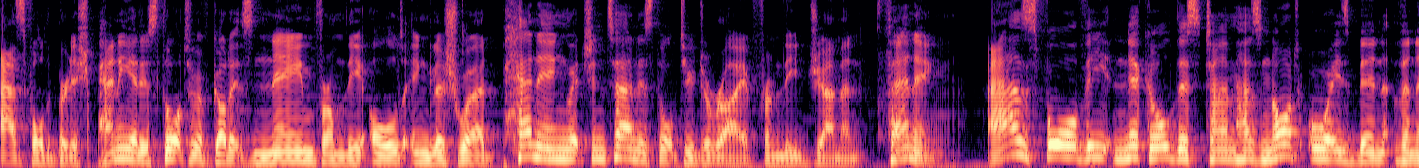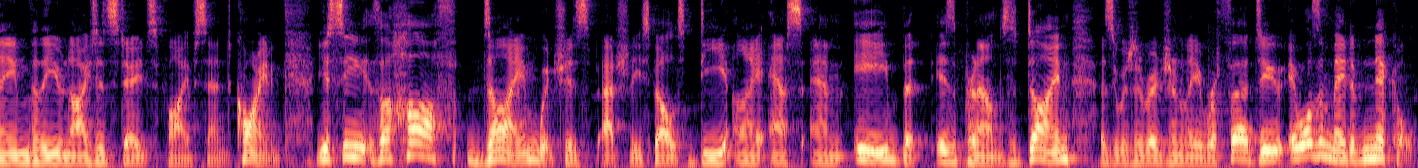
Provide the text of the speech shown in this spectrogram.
As for the British penny, it is thought to have got its name from the Old English word penning, which in turn is thought to derive from the German pfennig. As for the nickel, this term has not always been the name for the United States 5 cent coin. You see, the half dime, which is actually spelled D I S M E but is pronounced dime, as it was originally referred to, it wasn't made of nickel.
